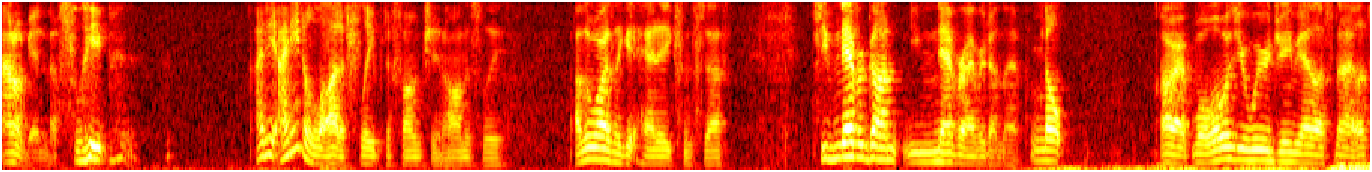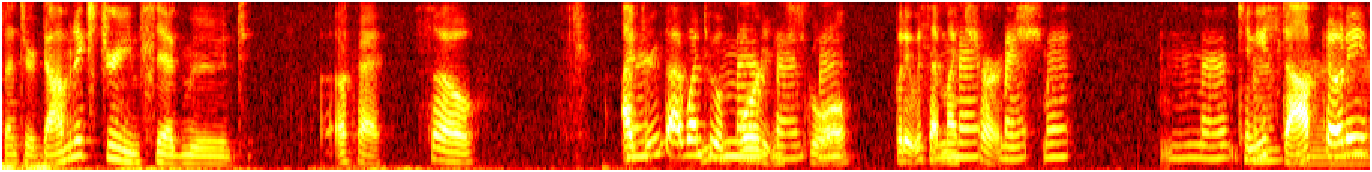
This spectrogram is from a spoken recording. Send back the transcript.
I don't get enough sleep. I need I need a lot of sleep to function, honestly. Otherwise, I get headaches and stuff. So you've never gone, you've never ever done that. Nope. All right. Well, what was your weird dream you had last night? Let's enter Dominic's dream segment. Okay. So I dreamed I went to a boarding school, but it was at my church. Can you stop, Cody?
